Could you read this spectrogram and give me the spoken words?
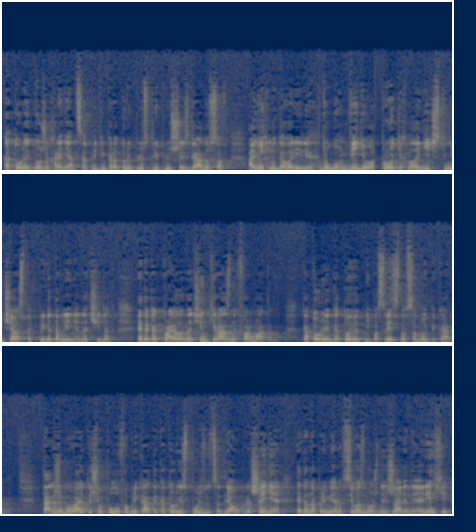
которые тоже хранятся при температуре плюс 3, плюс 6 градусов. О них мы говорили в другом видео про технологический участок приготовления начинок. Это, как правило, начинки разных форматов, которые готовят непосредственно в самой пекарне. Также бывают еще полуфабрикаты, которые используются для украшения. Это, например, всевозможные жареные орехи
